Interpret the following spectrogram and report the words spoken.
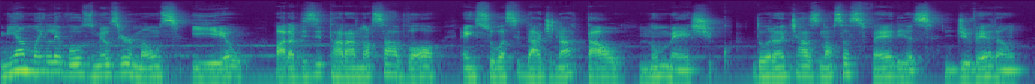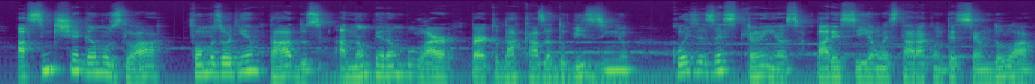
Minha mãe levou os meus irmãos e eu para visitar a nossa avó em sua cidade natal, no México durante as nossas férias de verão. Assim que chegamos lá, fomos orientados a não perambular perto da casa do vizinho. Coisas estranhas pareciam estar acontecendo lá.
